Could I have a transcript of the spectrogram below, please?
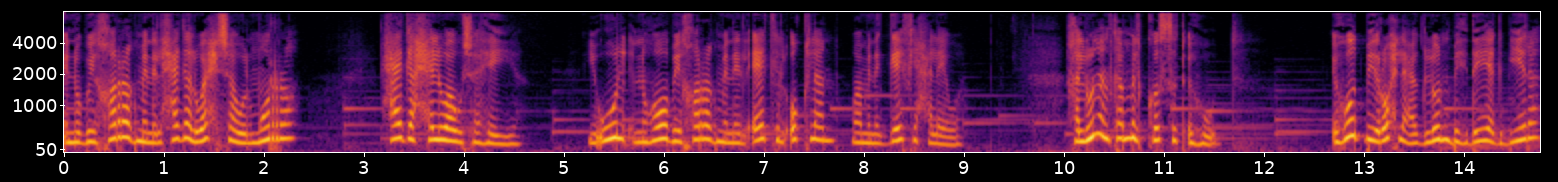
إنه بيخرج من الحاجة الوحشة والمرة حاجة حلوة وشهية. يقول إنه هو بيخرج من الآكل أكلا ومن الجافي حلاوة. خلونا نكمل قصة إهود. إهود بيروح لعجلون بهدية كبيرة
